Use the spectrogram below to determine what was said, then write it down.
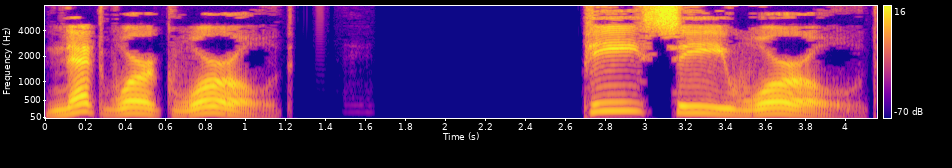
Network World PC World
